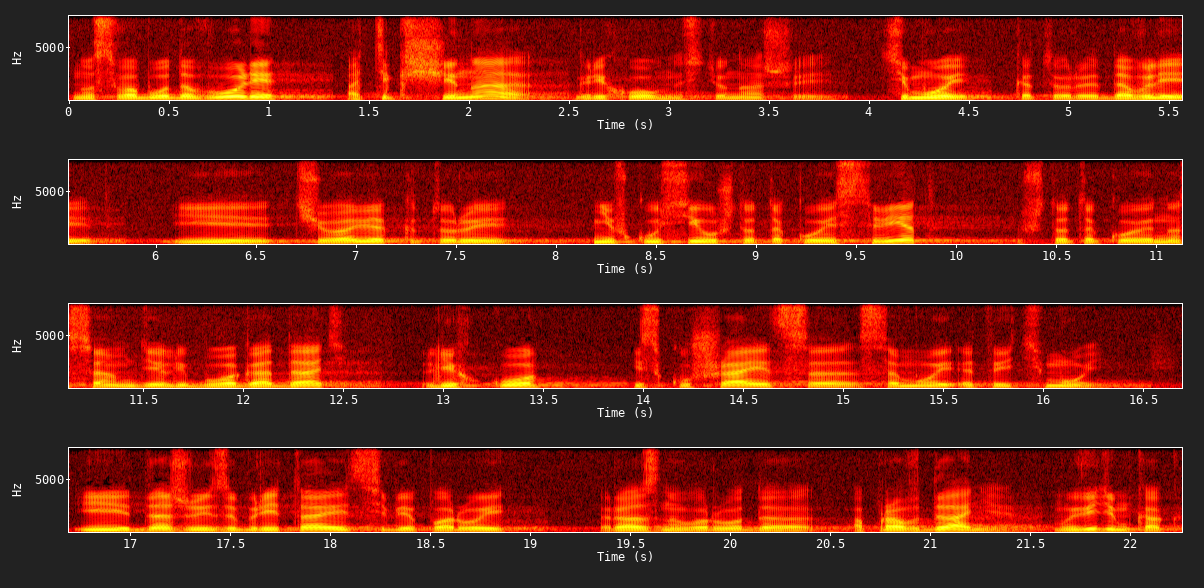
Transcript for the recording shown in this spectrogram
Но свобода воли отекщена греховностью нашей, тьмой, которая давлеет. И человек, который не вкусил, что такое свет, что такое на самом деле благодать, легко искушается самой этой тьмой и даже изобретает себе порой разного рода оправдания. Мы видим, как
